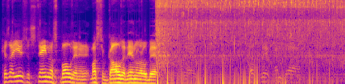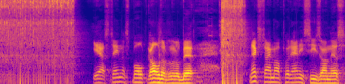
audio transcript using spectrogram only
Because I used a stainless bolt in it, it must have galled it in a little bit. Yeah, stainless bolt galled it a little bit. Next time I'll put anti-seize on this.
